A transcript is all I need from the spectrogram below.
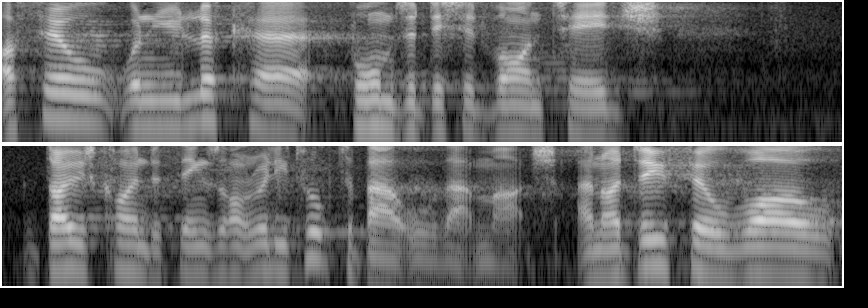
I feel when you look at forms of disadvantage, those kind of things aren't really talked about all that much. And I do feel while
